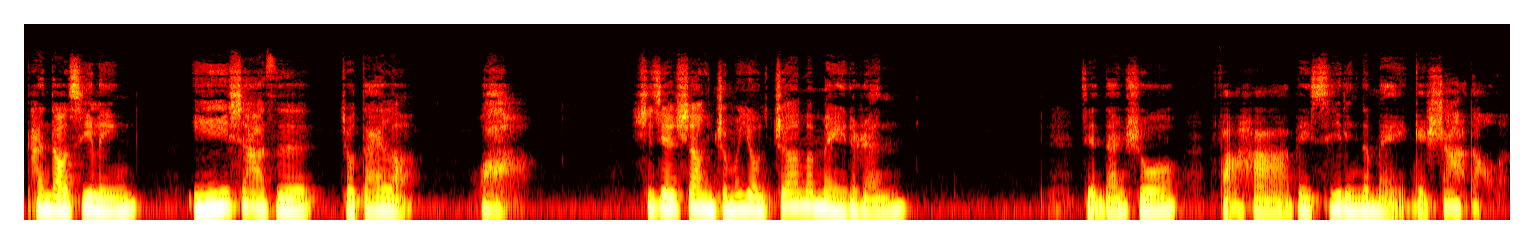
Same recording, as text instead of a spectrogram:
看到西林，一下子就呆了。哇，世界上怎么有这么美的人？简单说，法哈被西林的美给吓到了，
